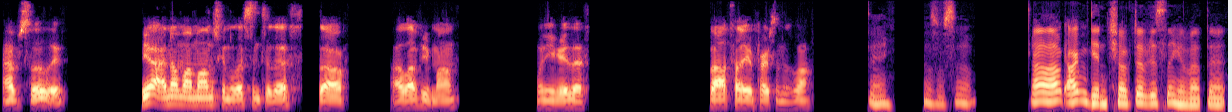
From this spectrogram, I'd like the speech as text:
Absolutely. Yeah, I know my mom's going to listen to this. So I love you, mom, when you hear this. But I'll tell you in person as well. Dang, that's what's up. Oh, I'm getting choked up just thinking about that.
